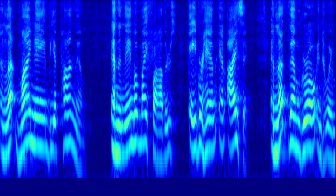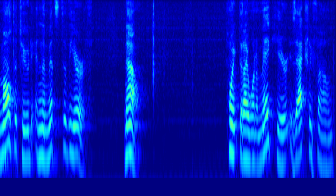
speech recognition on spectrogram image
and let my name be upon them, and the name of my fathers, Abraham and Isaac, and let them grow into a multitude in the midst of the earth. Now, point that I want to make here is actually found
